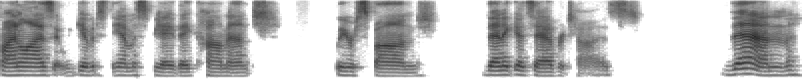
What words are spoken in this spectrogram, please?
finalize it, we give it to the MSBA, they comment, we respond, then it gets advertised. Then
